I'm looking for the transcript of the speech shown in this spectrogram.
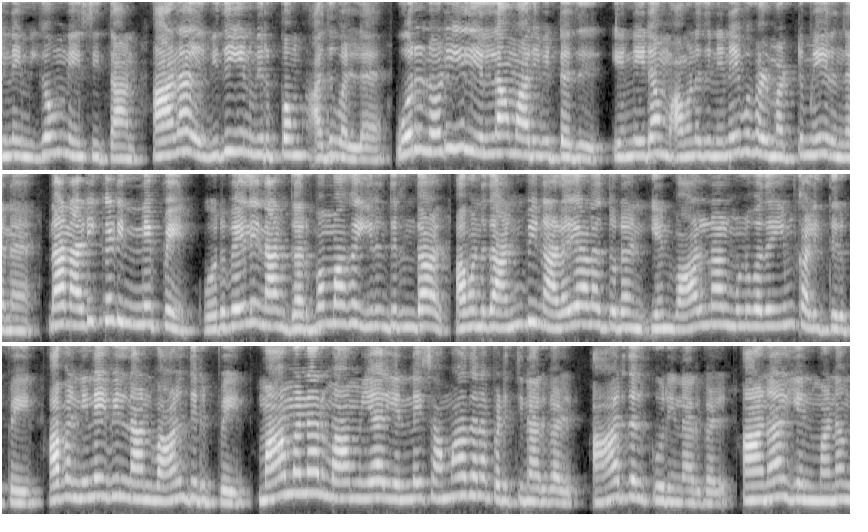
என்னை மிகவும் நேசித்தான். ஆனால் விதியின் விருப்பம் அதுவல்ல. ஒரு நொடியில் எல்லாம் மாறிவிட்டது. என்னிடம் அவனது நினைவுகள் மட்டுமே இருந்தன. நான் அடிக்கடி நினைப்பேன். ஒருவேளை நான் கர்ப்பமாக இருந்திருந்தால் அவன் அவனது அன்பின் அடையாளத்துடன் என் வாழ்நாள் முழுவதையும் கழித்திருப்பேன். அவன் நினைவில் நான் வாழ்ந்திருப்பேன். மாமனார் மாமியார் என்னை சமாதானப்படுத்தினார்கள். ஆறுதல் கூறினார்கள். ஆனால் என் மனம்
